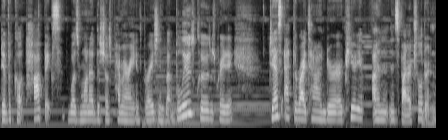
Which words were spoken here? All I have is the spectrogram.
difficult topics was one of the show's primary inspiration, But Blue's Clues was created just at the right time during a period of uninspired children.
